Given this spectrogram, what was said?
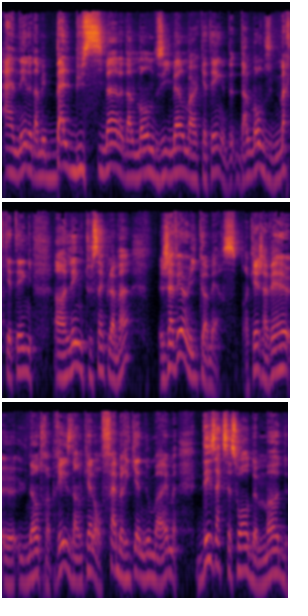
année, dans mes balbutiements dans le monde du email marketing, dans le monde du marketing en ligne tout simplement j'avais un e-commerce, ok? J'avais euh, une entreprise dans laquelle on fabriquait nous-mêmes des accessoires de mode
